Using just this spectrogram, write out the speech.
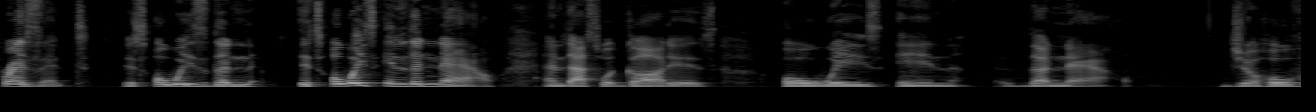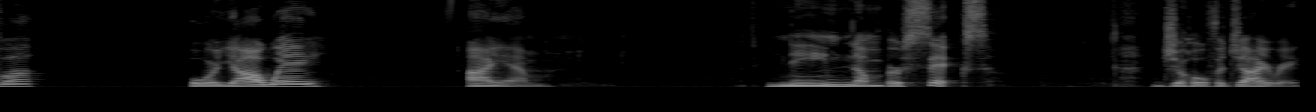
present. It's always the it's always in the now. And that's what God is. Always in the now. Jehovah or Yahweh, I am. Name number 6. Jehovah Jireh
